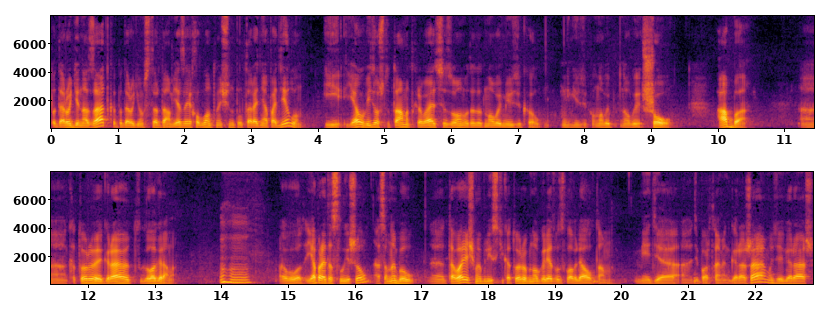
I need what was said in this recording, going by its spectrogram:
по дороге назад, по дороге в Амстердам, я заехал в Лондон еще на полтора дня по делу, и я увидел, что там открывает сезон вот этот новый мюзикл, не мюзикл, новый, новый шоу Абба, которые играют голограммы. Угу. Вот. Я про это слышал, а со мной был э, товарищ мой близкий, который много лет возглавлял там медиа-департамент гаража, музей гараж.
